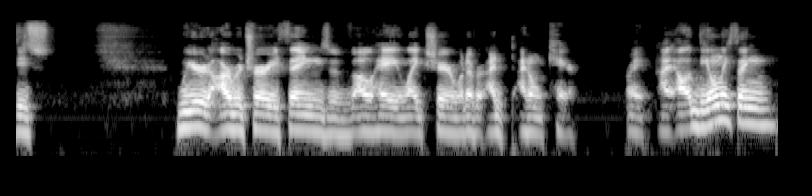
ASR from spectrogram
These weird arbitrary things of oh hey like share whatever I, I don't care right I, the only thing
